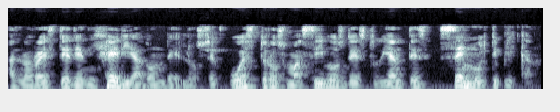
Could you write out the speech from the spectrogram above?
al noreste de Nigeria, donde los secuestros masivos de estudiantes se multiplican.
